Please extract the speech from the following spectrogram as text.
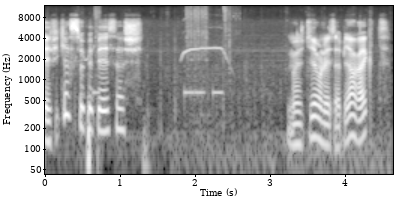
efficace ce PPSH. Moi je dis on les a bien rect.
